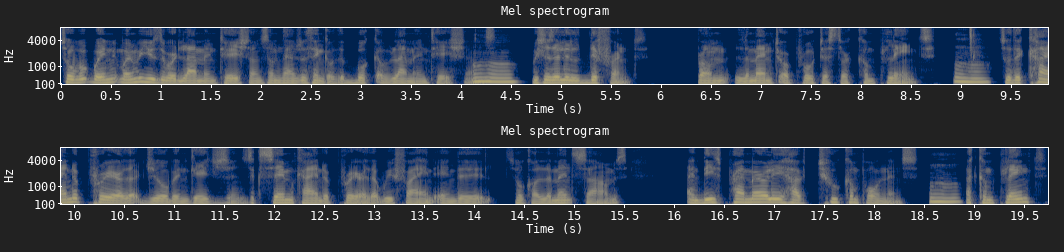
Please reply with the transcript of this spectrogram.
So when when we use the word lamentation, sometimes we think of the Book of Lamentations, mm-hmm. which is a little different from lament or protest or complaint. Mm-hmm. So the kind of prayer that Job engages in is the same kind of prayer that we find in the so-called lament psalms, and these primarily have two components mm-hmm. a complaint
